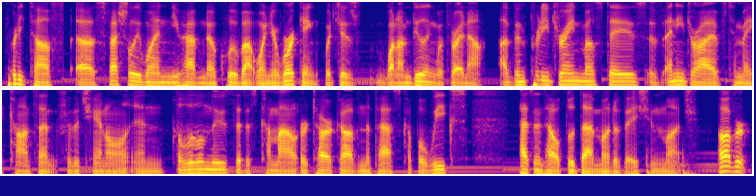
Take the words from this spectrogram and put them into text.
pretty tough, uh, especially when you have no clue about when you're working, which is what I'm dealing with right now. I've been pretty drained most days of any drive to make content for the channel, and the little news that has come out for Tarkov in the past couple weeks hasn't helped with that motivation much. However,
